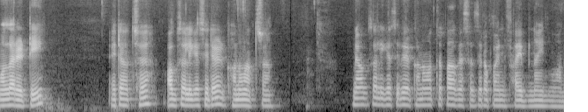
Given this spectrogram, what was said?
মোলারিটি এটা হচ্ছে অক্সালিক অ্যাসিডের ঘনমাত্রা। অক্সালিক অ্যাসিডের ঘনমাত্রা পাওয়া গেছে zero point five nine one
